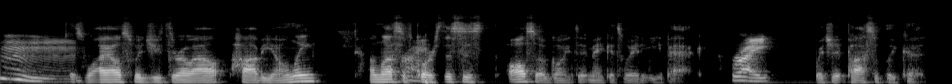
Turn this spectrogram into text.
Hmm. Because why else would you throw out hobby only? Unless, of Right. course, this is also going to make its way to e-Pack, Right. which it possibly could.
